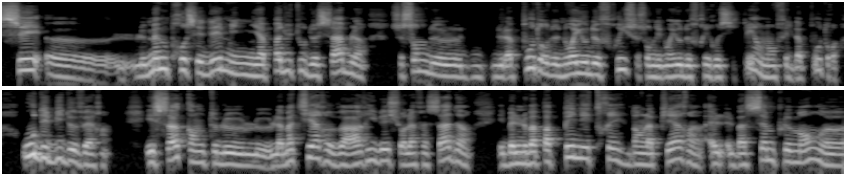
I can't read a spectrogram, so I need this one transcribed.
c'est euh, le même procédé, mais il n'y a pas du tout de sable. Ce sont de, la poudre de noyaux de fruits, ce sont des noyaux de fruits recyclés, on en fait de la poudre, ou des billes de verre. Et ça, quand la matière va arriver sur la façade, eh ben, elle ne va pas pénétrer dans la pierre, elle, elle va simplement euh,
